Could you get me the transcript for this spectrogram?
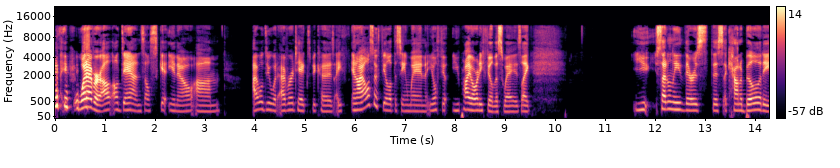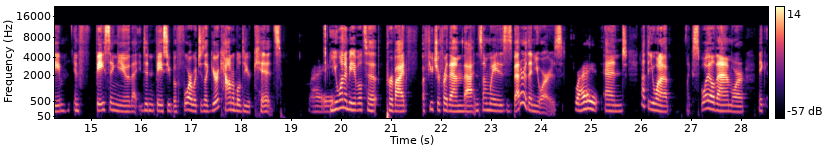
whatever. I'll I'll dance, I'll skit, you know. Um I will do whatever it takes because I and I also feel it the same way and you'll feel you probably already feel this way is like you suddenly there's this accountability in facing you that didn't face you before, which is like you're accountable to your kids. Right. You want to be able to provide a future for them that in some ways is better than yours. Right. And not that you want to like spoil them or make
